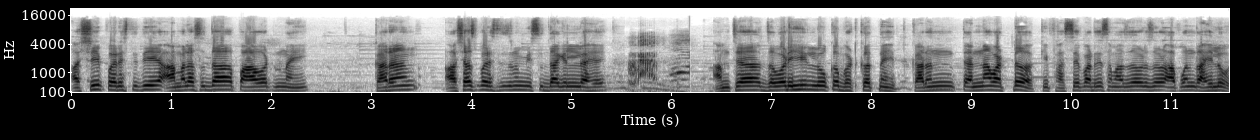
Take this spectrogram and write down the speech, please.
अशी परिस्थिती आम्हालासुद्धा पावत नाही. कारण अशाच परिस्थितीतून मी सुद्धा गेलेलो आहे. आमच्या जवळही लोक भटकत नाहीत. कारण त्यांना वाटतं की फासेपारधी समाजाजवळ जर आपण राहिलो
